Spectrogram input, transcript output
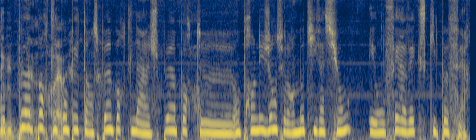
Donc, peu importe an, les ouais, ouais. compétences, peu importe l'âge, peu importe. euh, on prend les gens sur leur motivation et on fait avec ce qu'ils peuvent faire.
